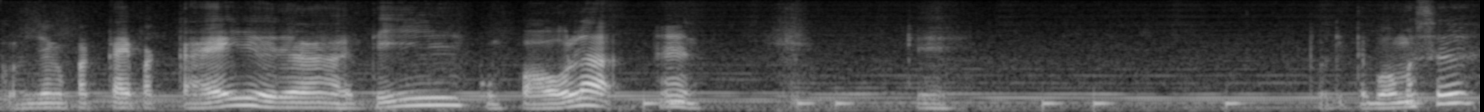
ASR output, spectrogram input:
Kau jangan pakai-pakai je dah. Nanti kumpau lah kan? Okay kita bawa masa?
